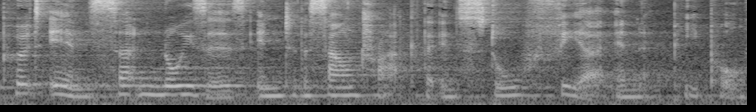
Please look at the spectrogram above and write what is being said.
put in certain noises into the soundtrack that install fear in people.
